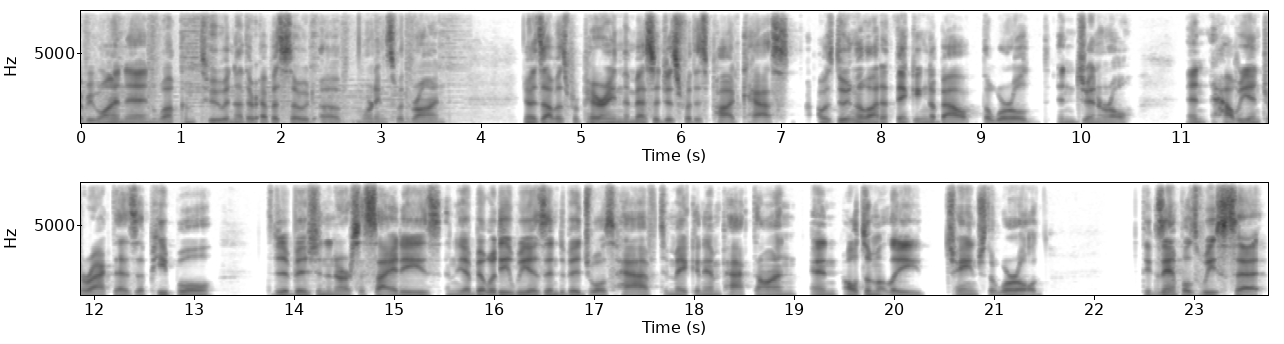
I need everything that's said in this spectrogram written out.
everyone, and welcome to another episode of Mornings with Ron. You know, as I was preparing the messages for this podcast, I was doing a lot of thinking about the world in general and how we interact as a people, the division in our societies, and the ability we as individuals have to make an impact on and ultimately change the world. The examples we set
